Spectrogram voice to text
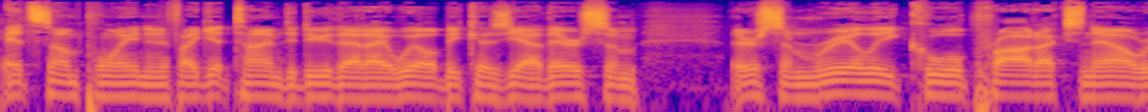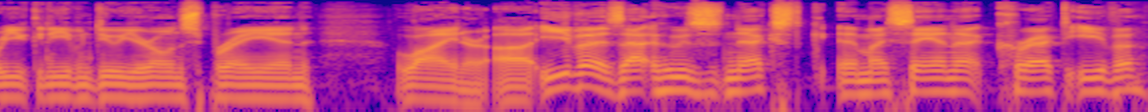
at some point and if i get time to do that i will because yeah there's some there's some really cool products now where you can even do your own spray in liner uh, eva is that who's next am i saying that correct eva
